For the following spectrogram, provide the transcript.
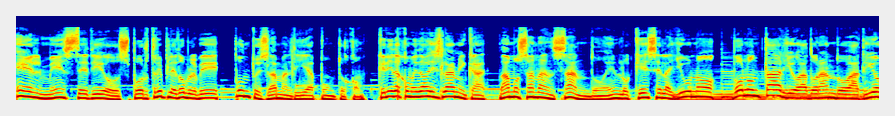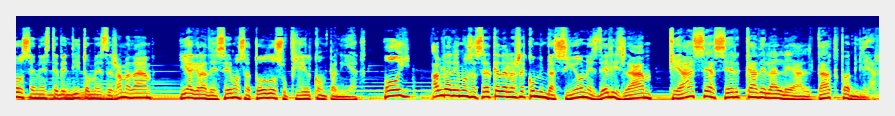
el mes de Dios, por www.islamaldia.com. Querida comunidad islámica, vamos avanzando en lo que es el ayuno voluntario, adorando a Dios en este bendito mes de Ramadán y agradecemos a todos su fiel compañía. Hoy hablaremos acerca de las recomendaciones del Islam que hace acerca de la lealtad familiar.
